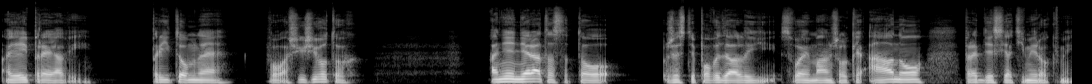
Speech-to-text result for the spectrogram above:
a jej prejavy prítomné vo vašich životoch? A nie, neráta sa to, že ste povedali svojej manželke áno pred desiatimi rokmi.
